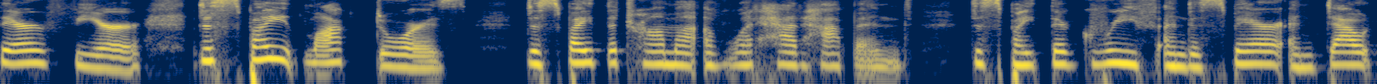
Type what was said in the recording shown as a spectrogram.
their fear, despite locked doors, despite the trauma of what had happened, despite their grief and despair and doubt,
